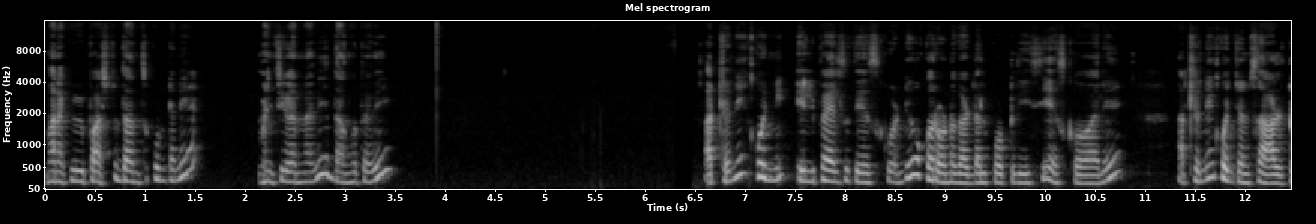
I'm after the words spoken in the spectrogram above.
మనకి ఫస్ట్ దంచుకుంటేనే మంచిగా అన్నది దంగుతుంది. అట్లనే కొన్ని ఎల్లిపాయలు తీసుకోండి. ఒక రెండు గడ్డలు పొట్టు తీసి వేసుకోవాలి. అట్లనే కొంచెం సాల్ట్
